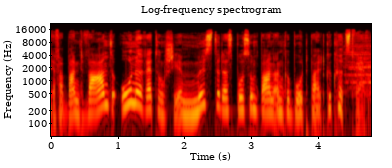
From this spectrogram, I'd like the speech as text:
Der Verband warnt, ohne Rettungsschirm müsste das Bus- und Bahnangebot bald gekürzt werden.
